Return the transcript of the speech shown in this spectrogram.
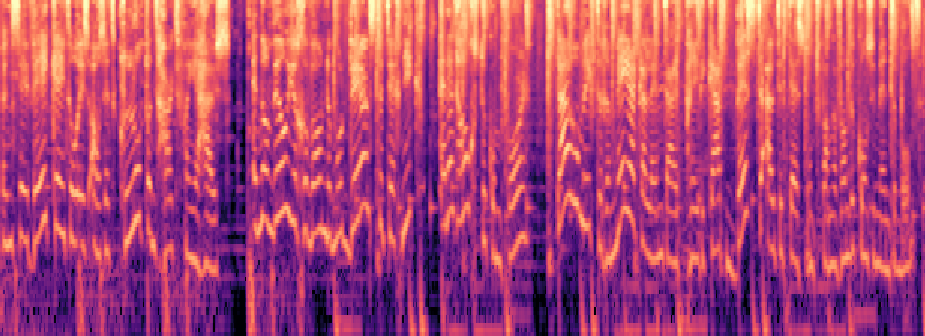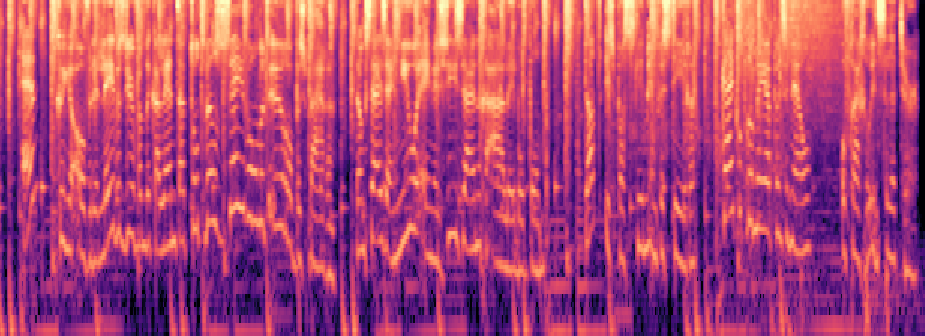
Een cv-ketel is als het kloppend hart van je huis. En dan wil je gewoon de modernste techniek en het hoogste comfort. Daarom heeft de Remea Calenta het predicaat Beste uit de test ontvangen van de Consumentenbond. En kun je over de levensduur van de Calenta tot wel 700 euro besparen. Dankzij zijn nieuwe energiezuinige A-labelpomp. Dat is pas slim investeren. Kijk op remea.nl of vraag uw installateur.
